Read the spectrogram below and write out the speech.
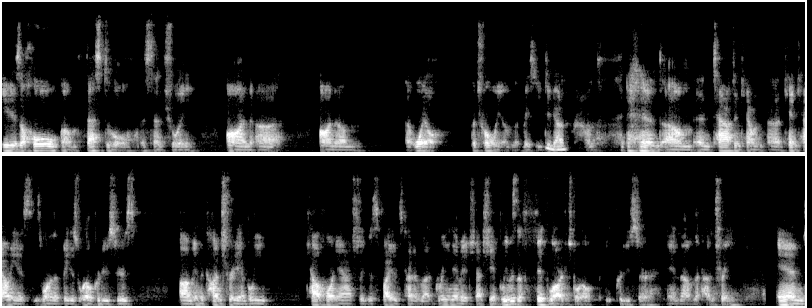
it is a whole um, festival essentially on uh, on um, uh, oil, petroleum that basically dig mm-hmm. out of the ground. And um, and Taft and Count, uh, Kern County is, is one of the biggest oil producers um, in the country. I believe California actually, despite its kind of a green image, actually I believe is the fifth largest oil producer in um, the country. And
